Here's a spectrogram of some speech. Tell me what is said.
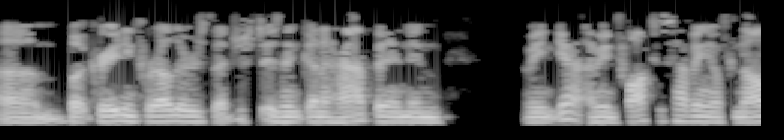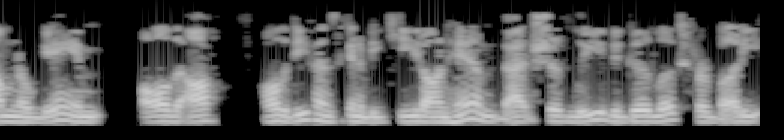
um but creating for others that just isn't going to happen. And I mean yeah I mean Fox is having a phenomenal game. All the off all the defense is going to be keyed on him. That should lead to good looks for Buddy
